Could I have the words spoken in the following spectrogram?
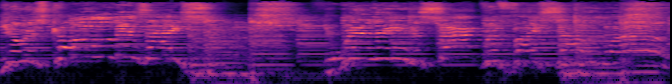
You're as cold as ice. You're willing to sacrifice our love.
